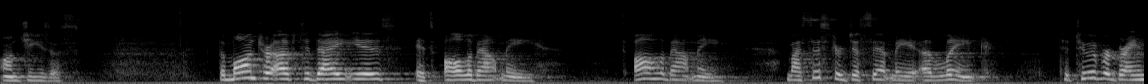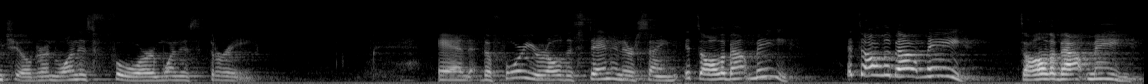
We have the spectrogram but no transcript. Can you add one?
on Jesus. The mantra of today is it's all about me. It's all about me. My sister just sent me a link to two of her grandchildren. One is four and one is three. And the four year old is standing there saying, It's all about me. It's all about me. It's all about me.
